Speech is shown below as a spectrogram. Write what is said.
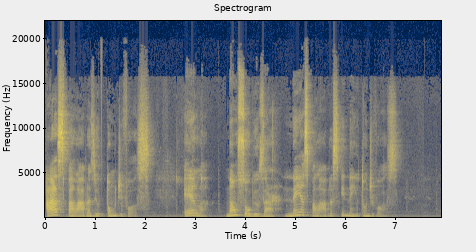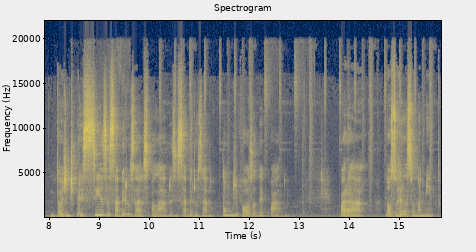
as palavras e o tom de voz. Ela não soube usar nem as palavras e nem o tom de voz. Então a gente precisa saber usar as palavras e saber usar o tom de voz adequado para nosso relacionamento.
